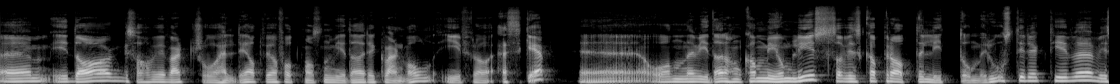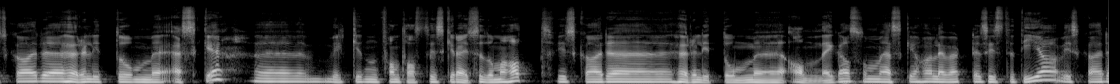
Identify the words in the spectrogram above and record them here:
Um, I dag så har vi vært så heldige at vi har fått med oss en Vidar Kvernvoll fra SG. Eh, og Vidar han kan mye om lys, så vi skal prate litt om ROS-direktivet. Vi skal eh, høre litt om Eske, eh, hvilken fantastisk reise de har hatt. Vi skal høre litt om anleggene som Eske har levert den siste tida. Vi skal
